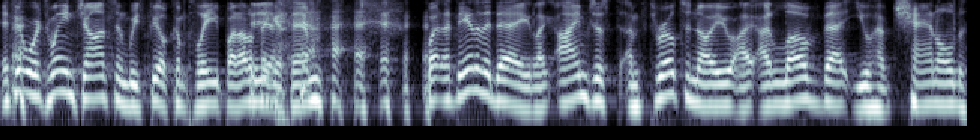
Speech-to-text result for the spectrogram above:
If it were Dwayne Johnson, we'd feel complete, but I don't think it's him. but at the end of the day, like I'm just, I'm thrilled to know you. I, I love that you have channeled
